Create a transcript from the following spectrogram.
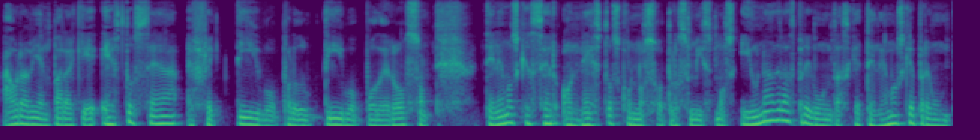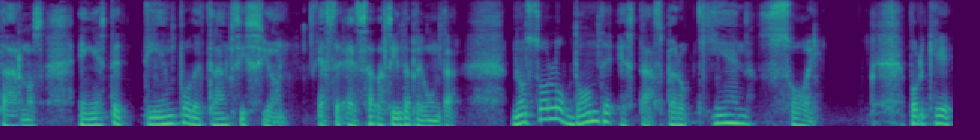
Ahora bien, para que esto sea efectivo, productivo, poderoso, tenemos que ser honestos con nosotros mismos. Y una de las preguntas que tenemos que preguntarnos en este tiempo de transición es, es la siguiente pregunta. No solo dónde estás, pero quién soy. Porque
